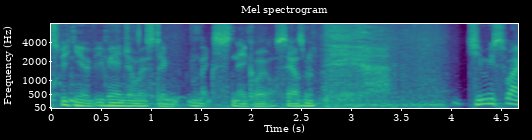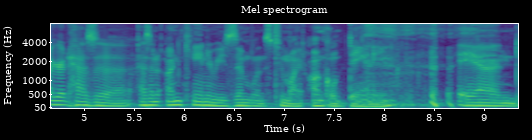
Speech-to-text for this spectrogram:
speaking of evangelistic, like snake oil salesman, Jimmy Swaggart has a has an uncanny resemblance to my uncle Danny. and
